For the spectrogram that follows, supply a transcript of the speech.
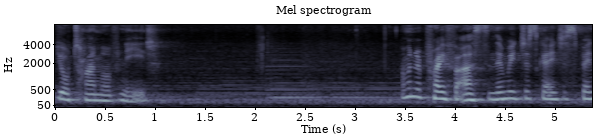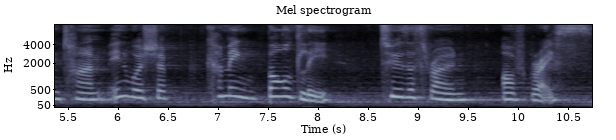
your time of need. I'm going to pray for us, and then we're just going to spend time in worship, coming boldly to the throne of grace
